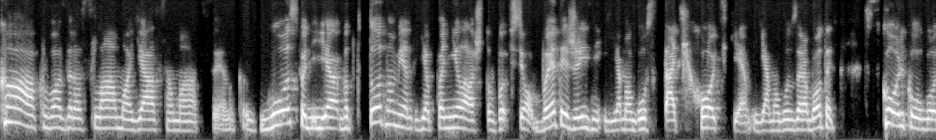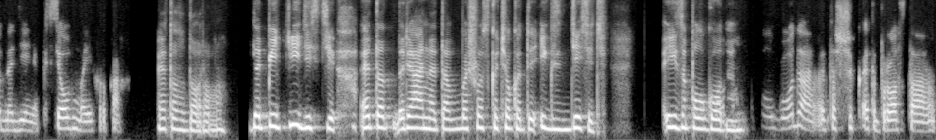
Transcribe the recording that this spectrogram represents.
как возросла моя самооценка. Господи, я вот в тот момент я поняла, что все, в этой жизни я могу стать хоть кем, я могу заработать сколько угодно денег, все в моих руках. Это здорово. До 50, это реально, это большой скачок, это x10 и за полгода полгода, это шик, это просто,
